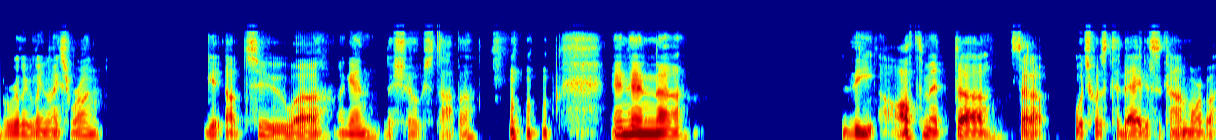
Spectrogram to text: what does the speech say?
Really, really nice run. Get up to, uh, again, the showstopper. and then uh, the ultimate uh, setup, which was today, this is kind of more of a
